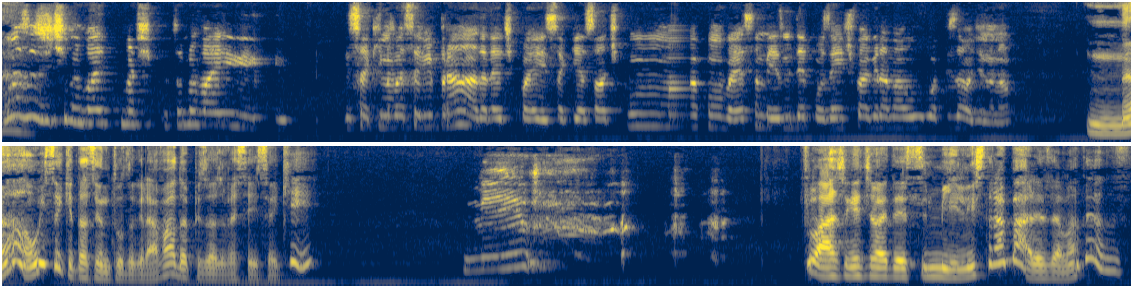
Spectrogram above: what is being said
Mas a gente não vai. Mas tipo, tu não vai. Isso aqui não vai servir pra nada, né? Tipo, isso aqui é só tipo uma conversa mesmo e depois a gente vai gravar o episódio, não é? Não, não isso aqui tá sendo tudo gravado, o episódio vai ser isso aqui. Meu. Tu acha que a gente vai ter esse milhos de trabalhos, é, Matheus?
